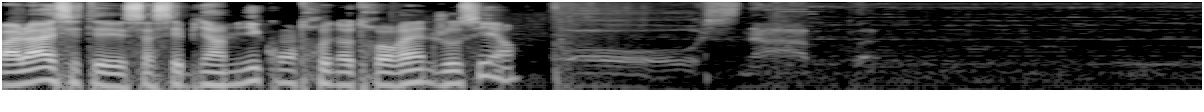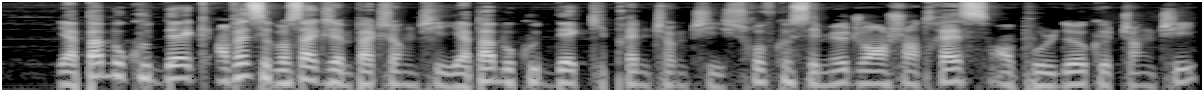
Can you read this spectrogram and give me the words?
bah là, ça s'est bien mis contre notre range aussi, hein. Il n'y a pas beaucoup de decks. En fait, c'est pour ça que j'aime pas Chang-Chi. Il n'y a pas beaucoup de decks qui prennent Chang-Chi. Je trouve que c'est mieux de jouer Enchantress en pool 2 que Chang-Chi.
